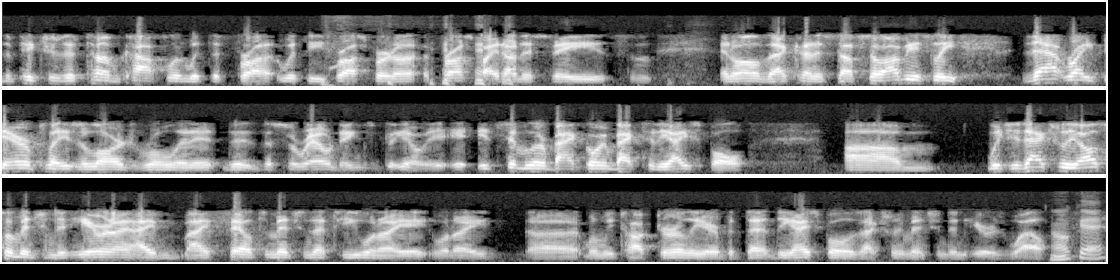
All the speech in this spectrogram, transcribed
the pictures of Tom Coughlin with the fro- with the frostburn on, frostbite on his face and and all of that kind of stuff. So obviously, that right there plays a large role in it. The, the surroundings, you know, it, it's similar back going back to the Ice Bowl, um, which is actually also mentioned in here, and I, I I failed to mention that to you when I when I uh, when we talked earlier, but that the Ice Bowl is actually mentioned in here as well. Okay.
